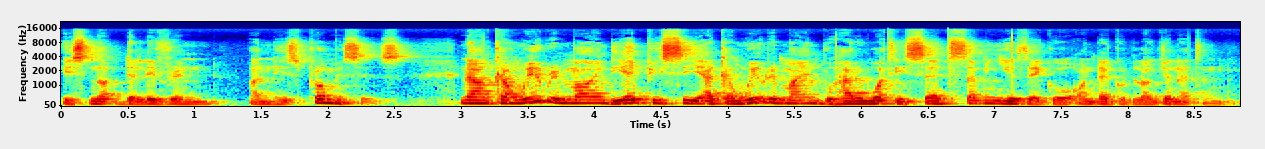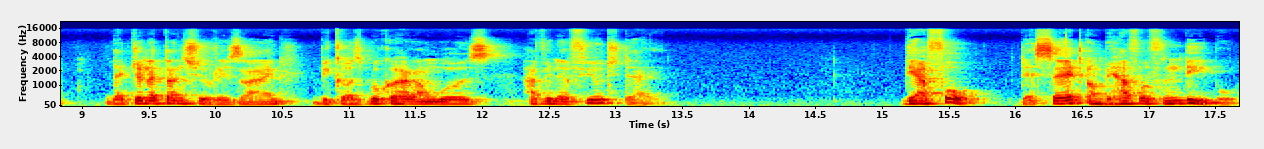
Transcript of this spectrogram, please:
is not delivering on his promises. Now, can we remind the APC, uh, can we remind Buhari what he said seven years ago under Goodluck Jonathan? That Jonathan should resign because Boko Haram was having a field day. Therefore, they said on behalf of Ndigbo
